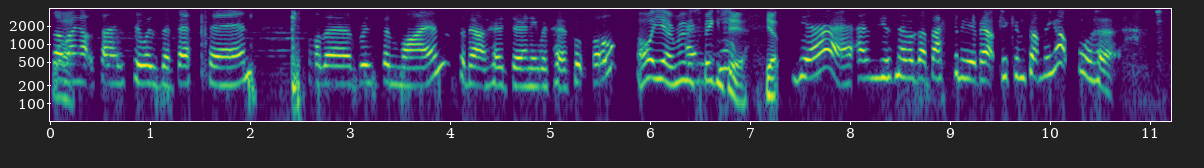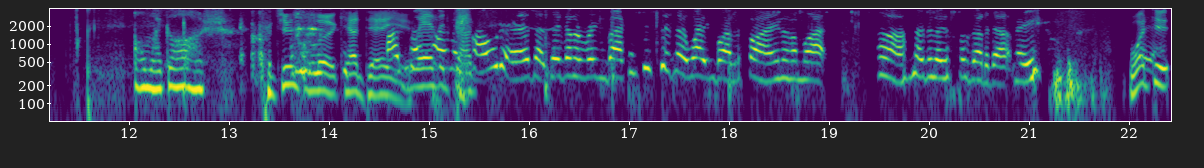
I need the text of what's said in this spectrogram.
So Why? I rang up saying she was the best fan for the Brisbane Lions about her journey with her football. Oh yeah, I remember speaking yes. to you. Yep. Yeah, and you've never got back to me about picking something up for her. Oh my gosh. Producer Luke, how dare I you? Where the finally duds- told her that they're going to ring back, and she's sitting there waiting by the phone, and I'm like, oh, maybe they just forgot about me. What oh, did?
